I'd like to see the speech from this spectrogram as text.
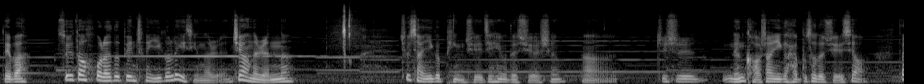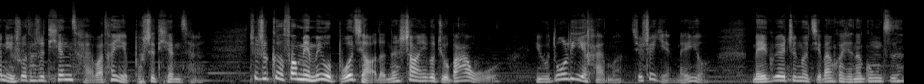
对吧？所以到后来都变成一个类型的人。这样的人呢？就像一个品学兼优的学生啊，就是能考上一个还不错的学校。但你说他是天才吧，他也不是天才，就是各方面没有跛脚的，能上一个九八五，有多厉害吗？其实也没有，每个月挣个几万块钱的工资，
